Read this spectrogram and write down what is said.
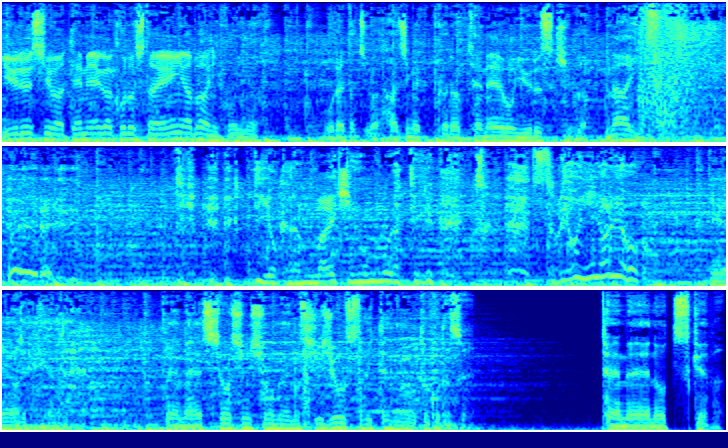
許しはてめえが殺したエンヤバーに来いな。俺たちは初めっからてめえを許す気はない。のさディオから前金をもらっている。そそれをやるよ。やれやれ。てめえ正真正銘の史上最低な男だぜ。てめえのつけば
